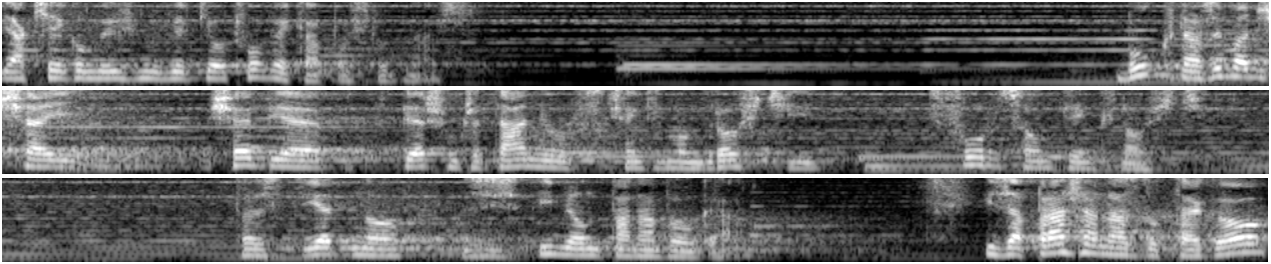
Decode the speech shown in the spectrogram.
jakiego mieliśmy wielkiego człowieka pośród nas. Bóg nazywa dzisiaj siebie w pierwszym czytaniu z Księgi Mądrości Twórcą Piękności. To jest jedno z imion Pana Boga. I zaprasza nas do tego,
